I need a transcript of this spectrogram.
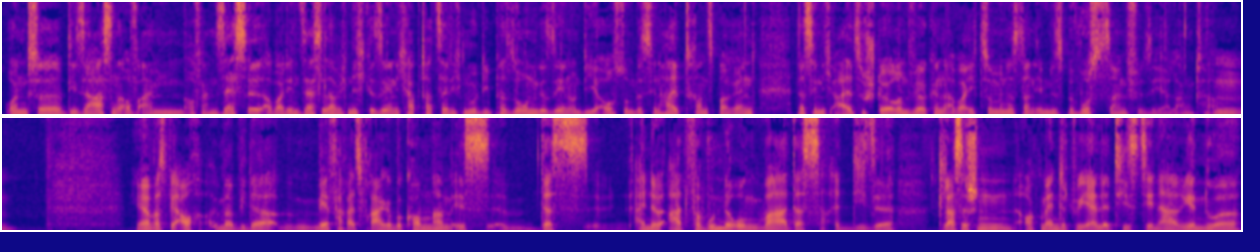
und äh, die saßen auf einem auf einem Sessel, aber den Sessel habe ich nicht gesehen. Ich habe tatsächlich nur die Personen gesehen und die auch so ein bisschen halbtransparent, dass sie nicht allzu störend wirken, aber ich zumindest dann eben das Bewusstsein für sie erlangt habe. Hm. Ja, was wir auch immer wieder mehrfach als Frage bekommen haben, ist, äh, dass eine Art Verwunderung war, dass diese klassischen Augmented Reality Szenarien nur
